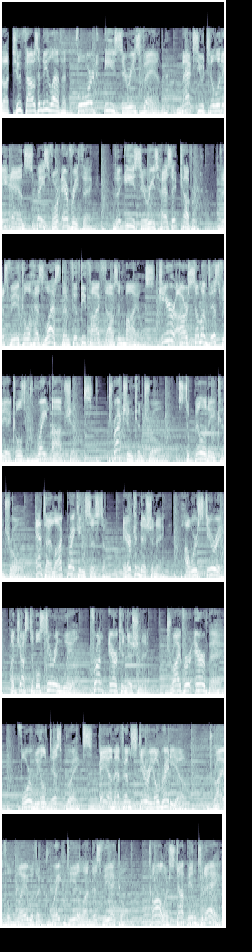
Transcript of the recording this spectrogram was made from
The 2011 Ford E-Series van. Max utility and space for everything. The E-Series has it covered. This vehicle has less than 55,000 miles. Here are some of this vehicle's great options. Traction control, stability control, anti-lock braking system, air conditioning, power steering, adjustable steering wheel, front air conditioning, driver airbag, four wheel disc brakes, AM FM stereo radio. Drive away with a great deal on this vehicle. Call or stop in today.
